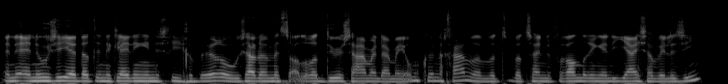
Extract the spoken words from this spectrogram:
En, en hoe zie je dat in de kledingindustrie gebeuren? Hoe zouden we met z'n allen wat duurzamer daarmee om kunnen gaan? Wat, wat zijn de veranderingen die jij zou willen zien?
